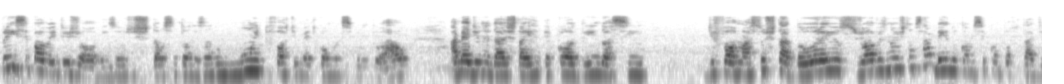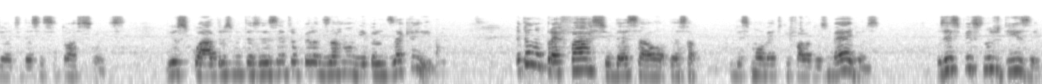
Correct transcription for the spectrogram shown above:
principalmente os jovens, hoje estão sintonizando muito fortemente com o mundo espiritual. A mediunidade está eclodindo assim de forma assustadora e os jovens não estão sabendo como se comportar diante dessas situações. E os quadros muitas vezes entram pela desarmonia, pelo desequilíbrio. Então, no prefácio dessa, dessa, desse momento que fala dos médiuns, os Espíritos nos dizem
